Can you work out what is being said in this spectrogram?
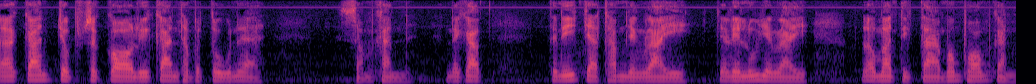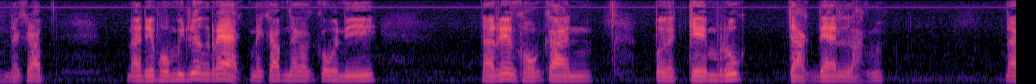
นะการจบสกอร์หรือการทำประตูนี่แหละสำคัญนะครับทีนี้จะทำอย่างไร จะเรียนรู้อย่างไร เรามาติดตามพร้อม ๆ กันนะครับนะเดี๋ยวผมมีเรื่องแรกนะครับนะก็วันนี้นะเรื่องของการเปิดเกมรุกจากแดนหลัง นะ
